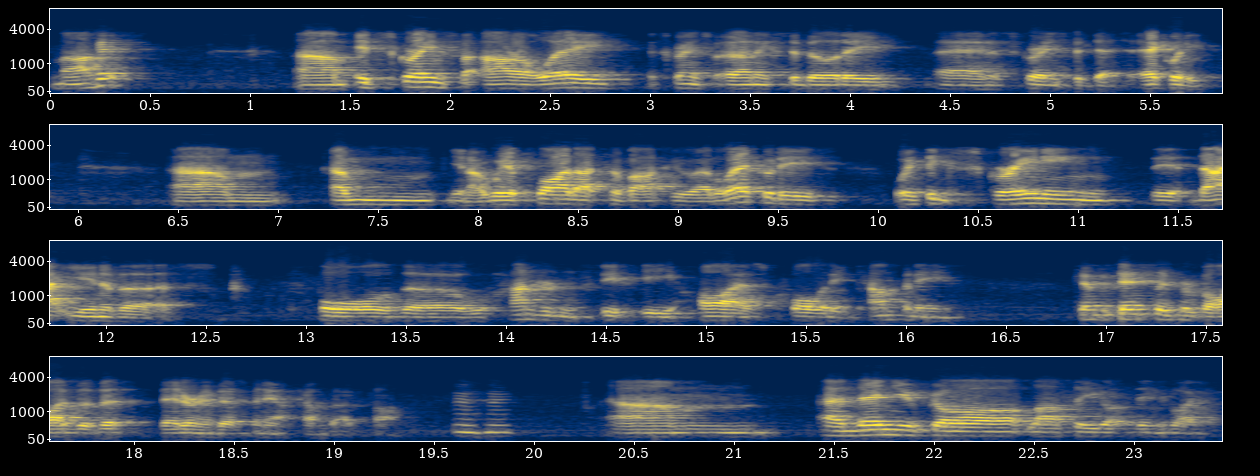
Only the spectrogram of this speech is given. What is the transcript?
market, um, it screens for ROE, it screens for earning stability, and it screens for debt to equity. Um, and, you know, we apply that to basket level equities. We think screening the, that universe for the 150 highest quality companies can potentially provide with it better investment outcomes over time. Mhm. Um, and then you've got, lastly, you've got things like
